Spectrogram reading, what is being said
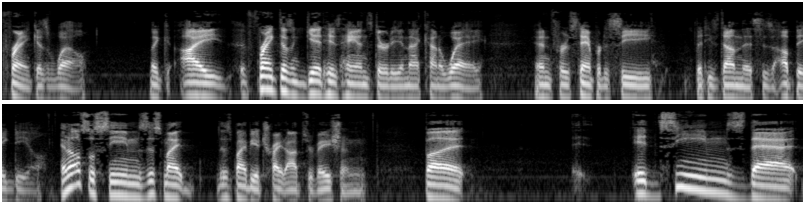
Frank as well. Like I, Frank doesn't get his hands dirty in that kind of way, and for Stamper to see that he's done this is a big deal. It also seems this might this might be a trite observation, but it, it seems that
